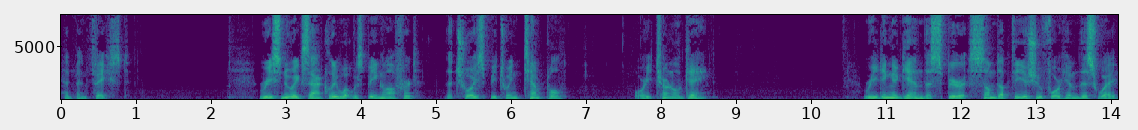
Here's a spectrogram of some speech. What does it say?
had been faced. Rees knew exactly what was being offered the choice between temporal or eternal gain. Reading again, the Spirit summed up the issue for him this way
